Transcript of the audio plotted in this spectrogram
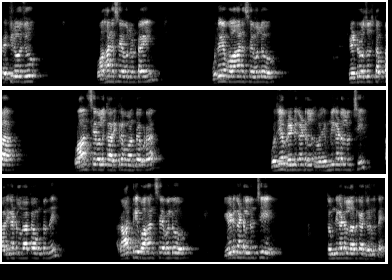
ప్రతిరోజు వాహన సేవలు ఉంటాయి. ఉదయం వాహన సేవలు రెండు రోజులు తప్ప వాహన సేవల కార్యక్రమం అంతా కూడా ఉదయం రెండు గంటల ఎనిమిది గంటల నుంచి పది గంటల దాకా ఉంటుంది. రాత్రి వాహన సేవలు ఏడు గంటల నుంచి తొమ్మిది గంటల దాకా జరుగుతాయి.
